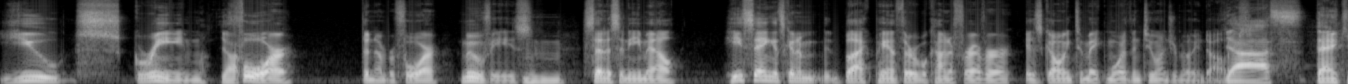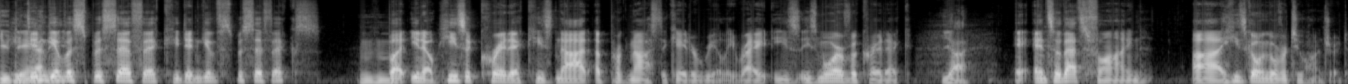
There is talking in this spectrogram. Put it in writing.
you scream Yep. for the number four movies. Send us an email. He's saying it's going to Black Panther Wakanda Forever is going to make more than two hundred million dollars. yes, thank you, He didn't give a specific. He didn't give specifics. But you know, he's a critic. He's not a prognosticator, really, right? He's he's more of a critic, Yeah. And so that's fine. Uh, he's going over two hundred.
